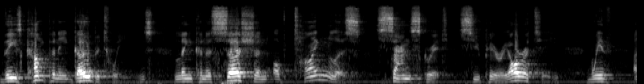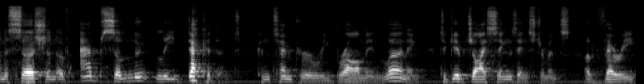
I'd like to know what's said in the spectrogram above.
These company go betweens link an assertion of timeless Sanskrit superiority with an assertion of absolutely decadent contemporary Brahmin learning to give Jai Singh's instruments a very,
